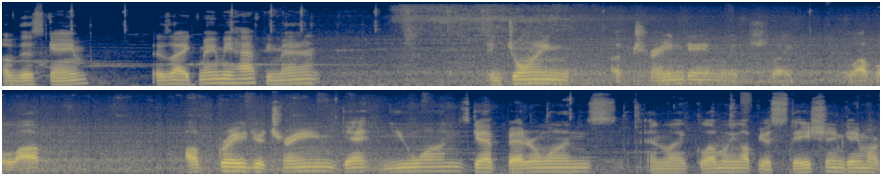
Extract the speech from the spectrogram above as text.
of this game is like made me happy, man. Enjoying a train game which like level up upgrade your train, get new ones, get better ones, and like leveling up your station, getting more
